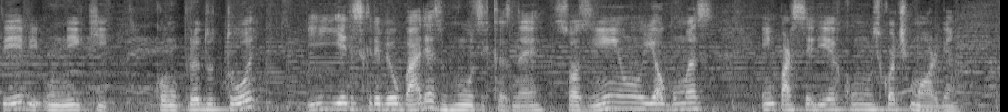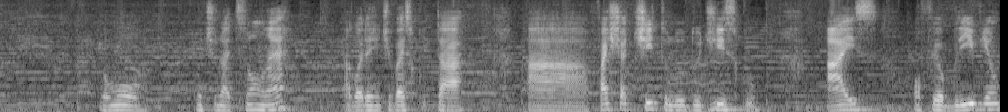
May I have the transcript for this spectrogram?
teve o Nick como produtor e ele escreveu várias músicas, né, sozinho e algumas em parceria com o Scott Morgan. Vamos continuar de som, né? Agora a gente vai escutar a faixa título do disco Eyes of Oblivion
